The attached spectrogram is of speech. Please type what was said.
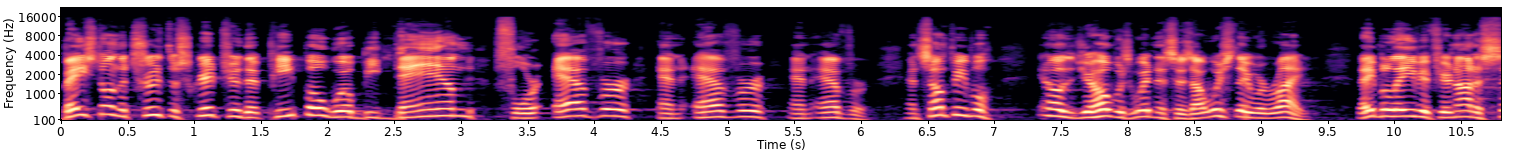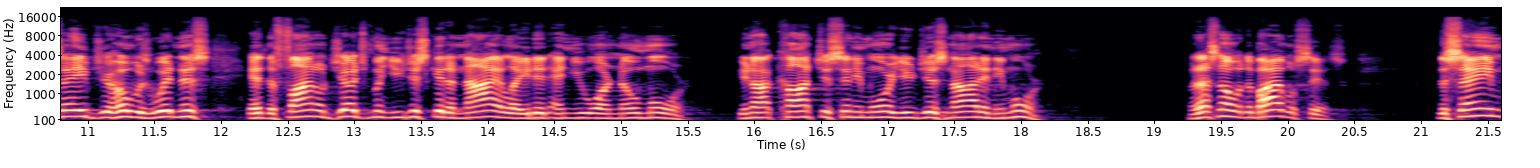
based on the truth of Scripture that people will be damned forever and ever and ever. And some people, you know, the Jehovah's Witnesses, I wish they were right. They believe if you're not a saved Jehovah's Witness, at the final judgment, you just get annihilated and you are no more. You're not conscious anymore, you're just not anymore. But that's not what the Bible says. The same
